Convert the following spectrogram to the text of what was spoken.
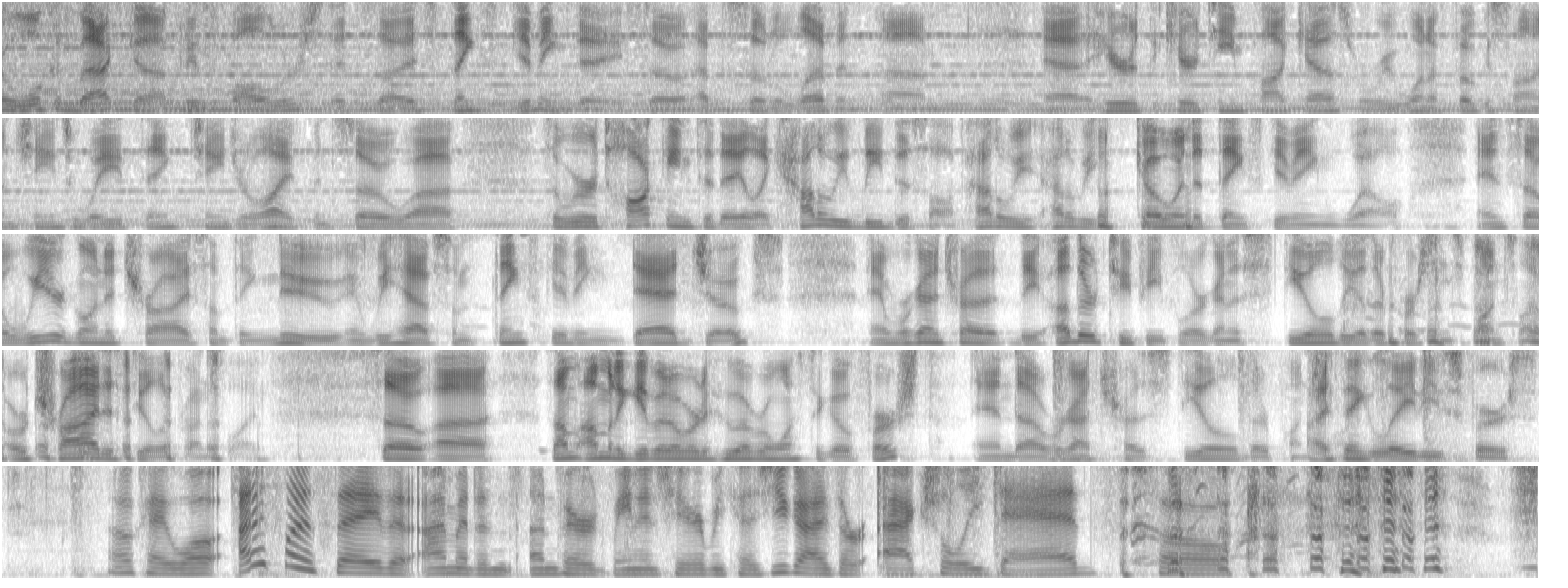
right, welcome back, uh, faithful followers. It's uh, it's Thanksgiving Day, so episode eleven um, uh, here at the Care Team Podcast, where we want to focus on change the way you think, change your life. And so, uh, so we were talking today, like how do we lead this off? How do we how do we go into Thanksgiving well? And so we are going to try something new, and we have some Thanksgiving dad jokes, and we're going to try. The other two people are going to steal the other person's punchline, or try to steal the punchline. So, uh, so I'm, I'm going to give it over to whoever wants to go first, and uh, we're going to try to steal their punch. I think ladies first. Okay, well, I just want to say that I'm at an unfair advantage here because you guys are actually dads. So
